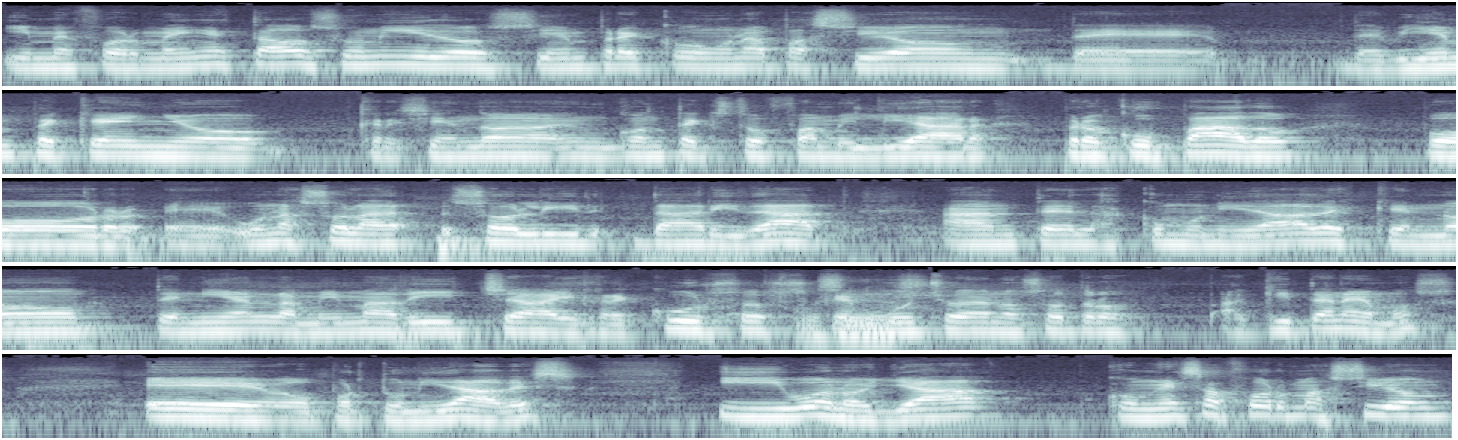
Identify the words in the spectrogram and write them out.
y me formé en Estados Unidos siempre con una pasión de, de bien pequeño, creciendo en un contexto familiar, preocupado por eh, una sola solidaridad ante las comunidades que no tenían la misma dicha y recursos Así que es. muchos de nosotros aquí tenemos, eh, oportunidades. Y bueno, ya con esa formación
